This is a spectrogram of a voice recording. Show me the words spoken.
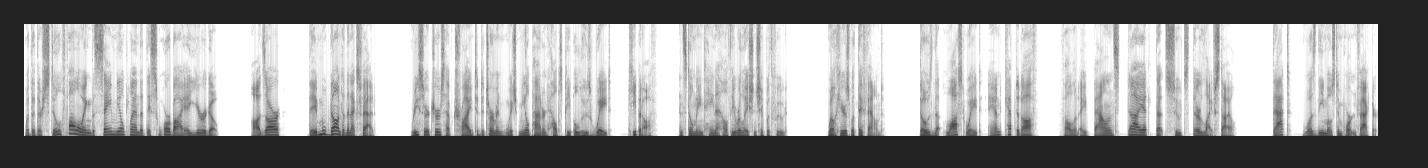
whether they're still following the same meal plan that they swore by a year ago. Odds are they've moved on to the next fad. Researchers have tried to determine which meal pattern helps people lose weight, keep it off, and still maintain a healthy relationship with food. Well, here's what they found those that lost weight and kept it off followed a balanced diet that suits their lifestyle. That was the most important factor.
